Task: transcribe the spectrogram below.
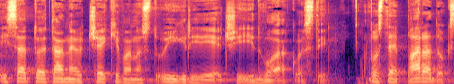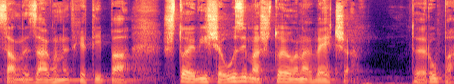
i sad to je ta neočekivanost u igri riječi i dvojakosti. Postoje paradoksalne zagonetke tipa što je više uzima, što je ona veća. To je rupa.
